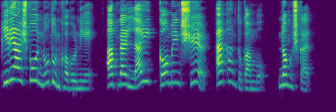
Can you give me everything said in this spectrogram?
ফিরে আসব নতুন খবর নিয়ে। আপনার লাইক, কমেন্ট, শেয়ার, একান্ত কাম্য। নমস্কার।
